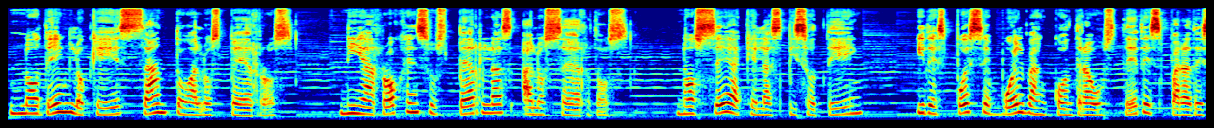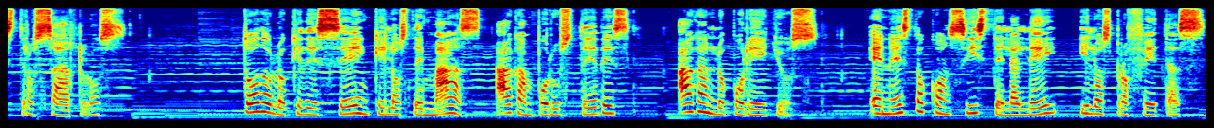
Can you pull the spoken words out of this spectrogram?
No den lo que es santo a los perros, ni arrojen sus perlas a los cerdos, no sea que las pisoteen y después se vuelvan contra ustedes para destrozarlos todo lo que deseen que los demás hagan por ustedes, háganlo por ellos. En esto consiste la ley y los profetas.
